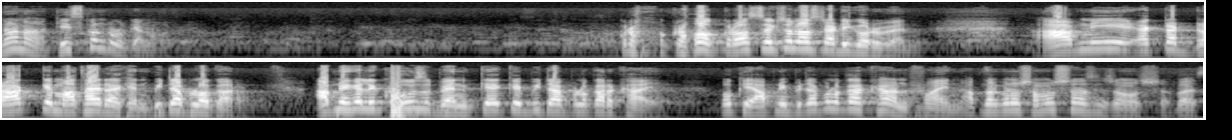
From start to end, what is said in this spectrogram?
না না কেস কন্ট্রোল কেন হবে? ক্রস সেকশনাল স্টাডি করবেন। আপনি একটা ড্রাগকে মাথায় রাখেন বিটা ব্লকার আপনি খালি খুঁজবেন কে কে বিটা ব্লকার খায়। ওকে আপনি বিটা ব্লকার খান ফাইন আপনার কোনো সমস্যা আছে? সমস্যা, ব্যাস।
